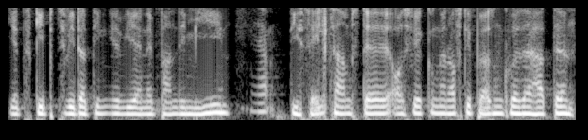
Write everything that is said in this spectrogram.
Jetzt gibt's wieder Dinge wie eine Pandemie, ja. die seltsamste Auswirkungen auf die Börsenkurse hatte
